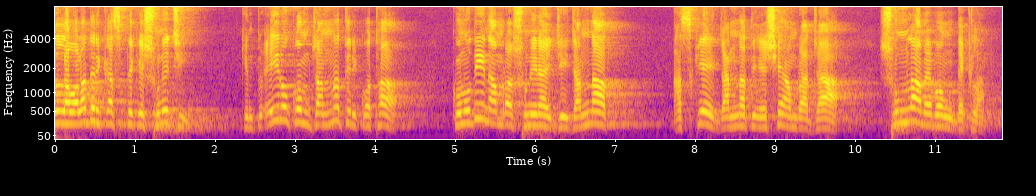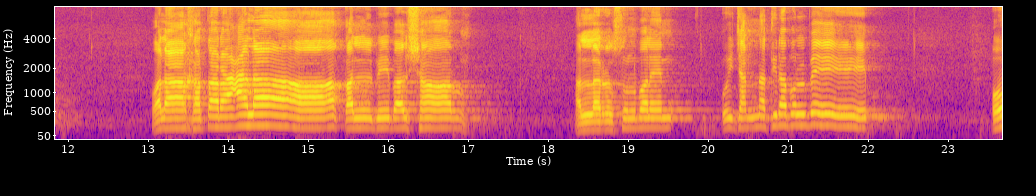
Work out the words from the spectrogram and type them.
আল্লাহওয়ালাদের কাছ থেকে শুনেছি, কিন্তু এই রকম জান্নাতের কথা কোনোদিন আমরা শুনি নাই যে জান্নাত, আজকে জান্নাতে এসে আমরা যা শুনলাম এবং দেখলাম। ওয়ালা খাতার আলা কলবে বাসার আল্লাহ রসুল বলেন, ওই জান্নাতিরা বলবে, ও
